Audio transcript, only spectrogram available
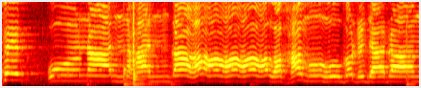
백운한 한가 감옥을 자랑한다.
